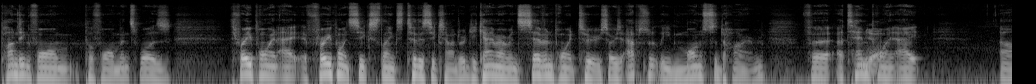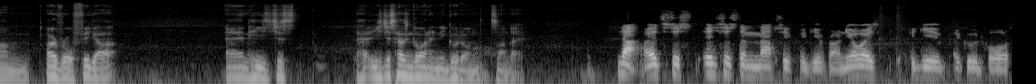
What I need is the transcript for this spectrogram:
punting form performance was 3.8, 3.6 lengths to the 600. He came home in 7.2, so he's absolutely monstered home for a 10.8 um, overall figure, and he's just he just hasn't gone any good on Sunday. No, it's just it's just a massive forgive run. You always forgive a good horse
